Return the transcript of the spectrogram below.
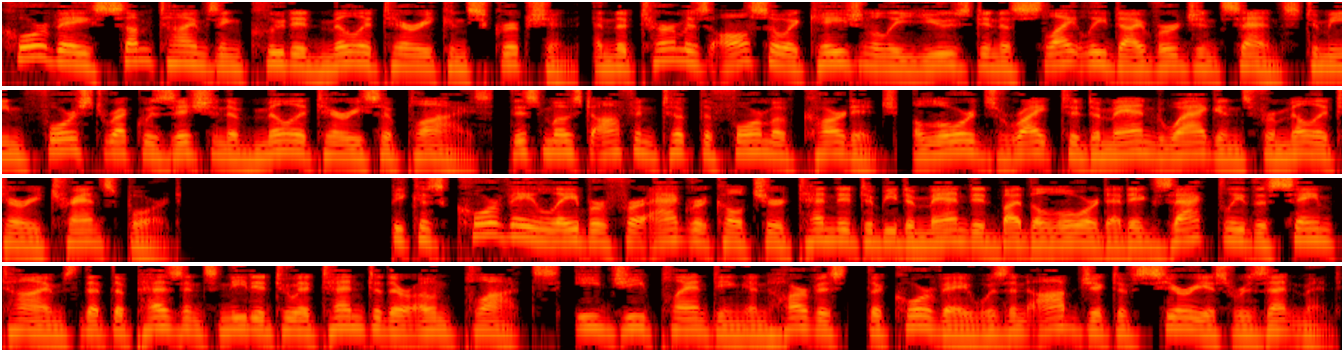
Corvée sometimes included military conscription, and the term is also occasionally used in a slightly divergent sense to mean forced requisition of military supplies. This most often took the form of cartage, a lord's right to demand wagons for military transport. Because corvée labor for agriculture tended to be demanded by the lord at exactly the same times that the peasants needed to attend to their own plots, e.g. planting and harvest, the corvée was an object of serious resentment.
